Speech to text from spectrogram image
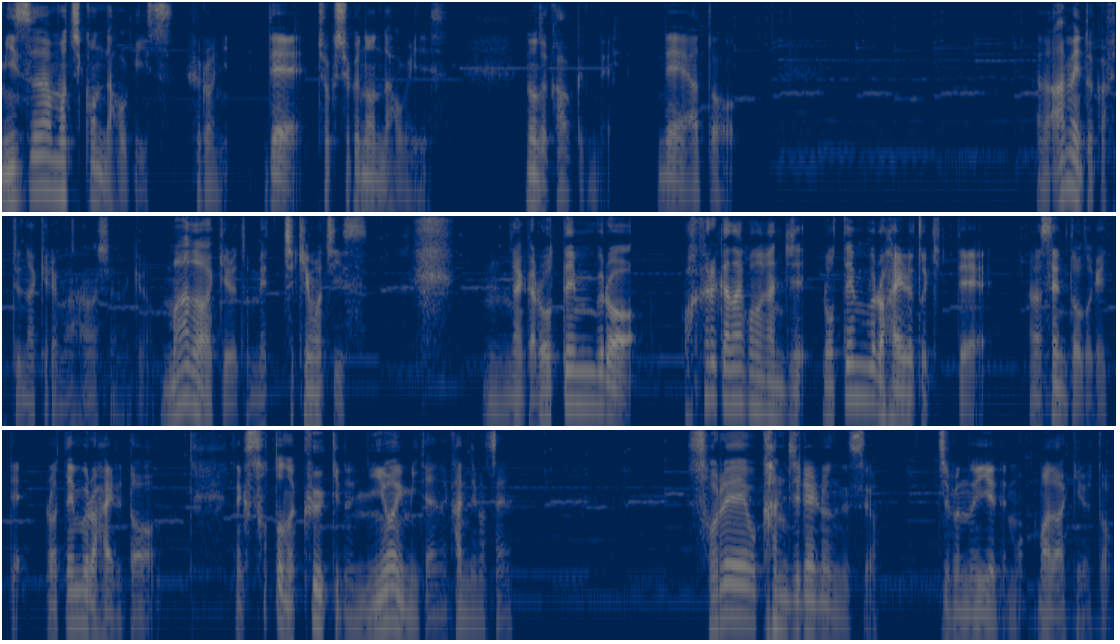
水は持ち込んだ方がいいです。風呂に。でちょくちょく飲んだ方がいいです。喉乾くんで。であとあの雨とか降ってなければの話なんだけど窓開けるとめっちゃ気持ちいいです。うんなんか露天風呂わかるかなこの感じ。露天風呂入るときってあの銭湯とか行って。露天風呂入るとなんか外の空気の匂いみたいな感じません？それを感じれるんですよ。自分の家でも窓開けると。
